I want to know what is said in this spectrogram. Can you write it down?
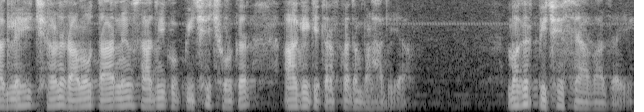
अगले ही क्षण रामोतार ने उस आदमी को पीछे छोड़कर आगे की तरफ़ कदम बढ़ा दिया। मगर पीछे से आवाज़ आई।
